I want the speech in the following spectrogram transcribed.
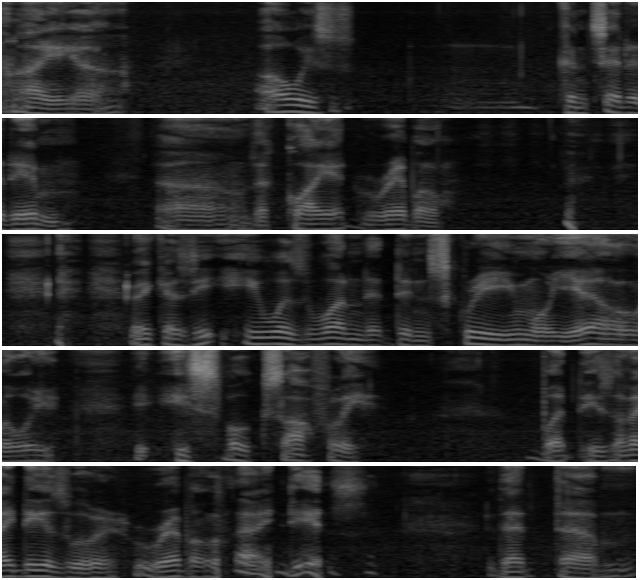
I uh, always considered him uh, the quiet rebel because he, he was one that didn't scream or yell or he, he, he spoke softly but his ideas were rebel ideas that um,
